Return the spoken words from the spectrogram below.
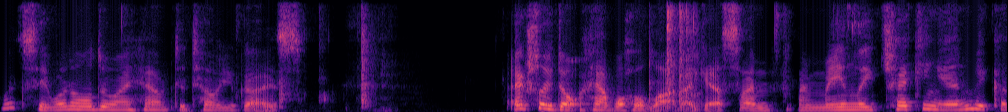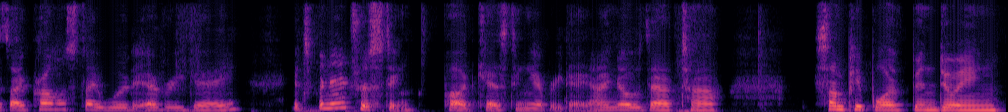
let's see, what all do I have to tell you guys? I actually don't have a whole lot, I guess. I'm, I'm mainly checking in because I promised I would every day. It's been interesting podcasting every day. I know that uh, some people have been doing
